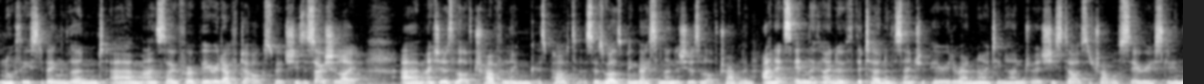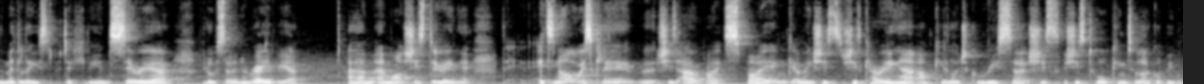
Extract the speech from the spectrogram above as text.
northeast of England um, and so for a period after Oxford she's a socialite um, and she does a lot of travelling as part of so as well as being based in London she does a lot of travelling. And it's in the kind of the turn of the century period around 1900 she starts to travel seriously in the Middle East particularly in Syria but also in Arabia. Um, and while she's doing it, it's not always clear that she's outright spying. I mean, she's she's carrying out archaeological research. She's she's talking to local people.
